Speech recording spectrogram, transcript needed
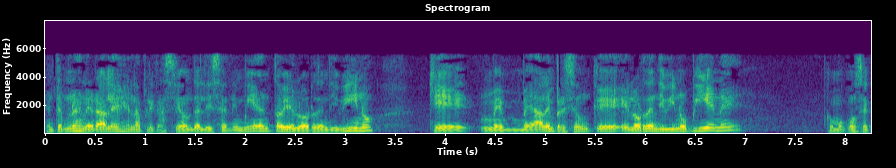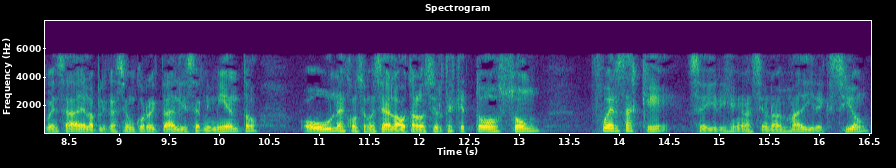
en términos generales, es la aplicación del discernimiento y el orden divino, que me, me da la impresión que el orden divino viene como consecuencia de la aplicación correcta del discernimiento o una es consecuencia de la otra. Lo cierto es que todos son fuerzas que se dirigen hacia una misma dirección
